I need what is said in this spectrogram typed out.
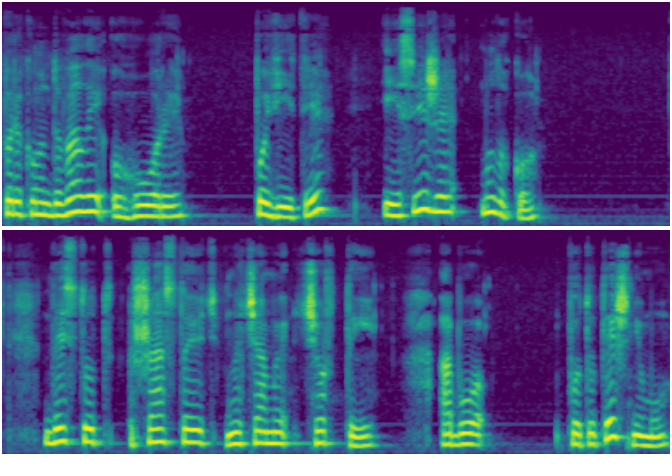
порекомендували гори, повітря і свіже молоко. Десь тут шастають ночами чорти або по тутешньому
